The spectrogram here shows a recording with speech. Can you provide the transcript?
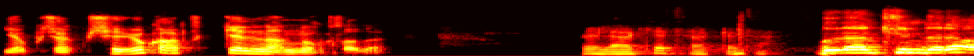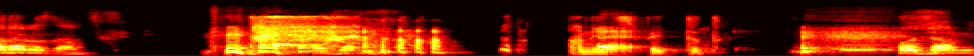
Yapacak bir şey yok artık gelinen noktada. Felaket hakikaten. Bülent Ünder'i ararız artık. hocam, Unexpected. hocam,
